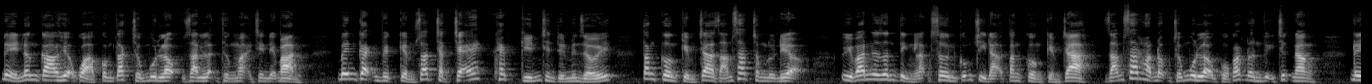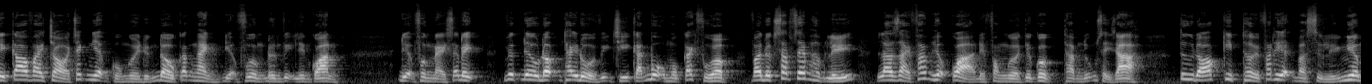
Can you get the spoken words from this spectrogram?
Để nâng cao hiệu quả công tác chống buôn lậu, gian lận thương mại trên địa bàn, bên cạnh việc kiểm soát chặt chẽ, khép kín trên tuyến biên giới, tăng cường kiểm tra giám sát trong nội địa, Ủy ban nhân dân tỉnh Lạng Sơn cũng chỉ đạo tăng cường kiểm tra, giám sát hoạt động chống buôn lậu của các đơn vị chức năng, đề cao vai trò trách nhiệm của người đứng đầu các ngành, địa phương, đơn vị liên quan. Địa phương này xác định việc điều động thay đổi vị trí cán bộ một cách phù hợp và được sắp xếp hợp lý là giải pháp hiệu quả để phòng ngừa tiêu cực tham nhũng xảy ra. Từ đó kịp thời phát hiện và xử lý nghiêm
